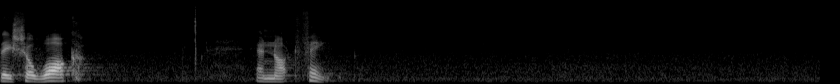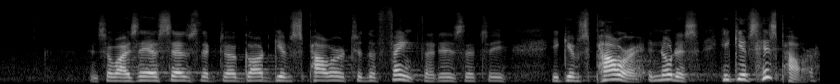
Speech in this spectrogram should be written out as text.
They shall walk and not faint. And so Isaiah says that uh, God gives power to the faint, that is, that he, he gives power. And notice, he gives his power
